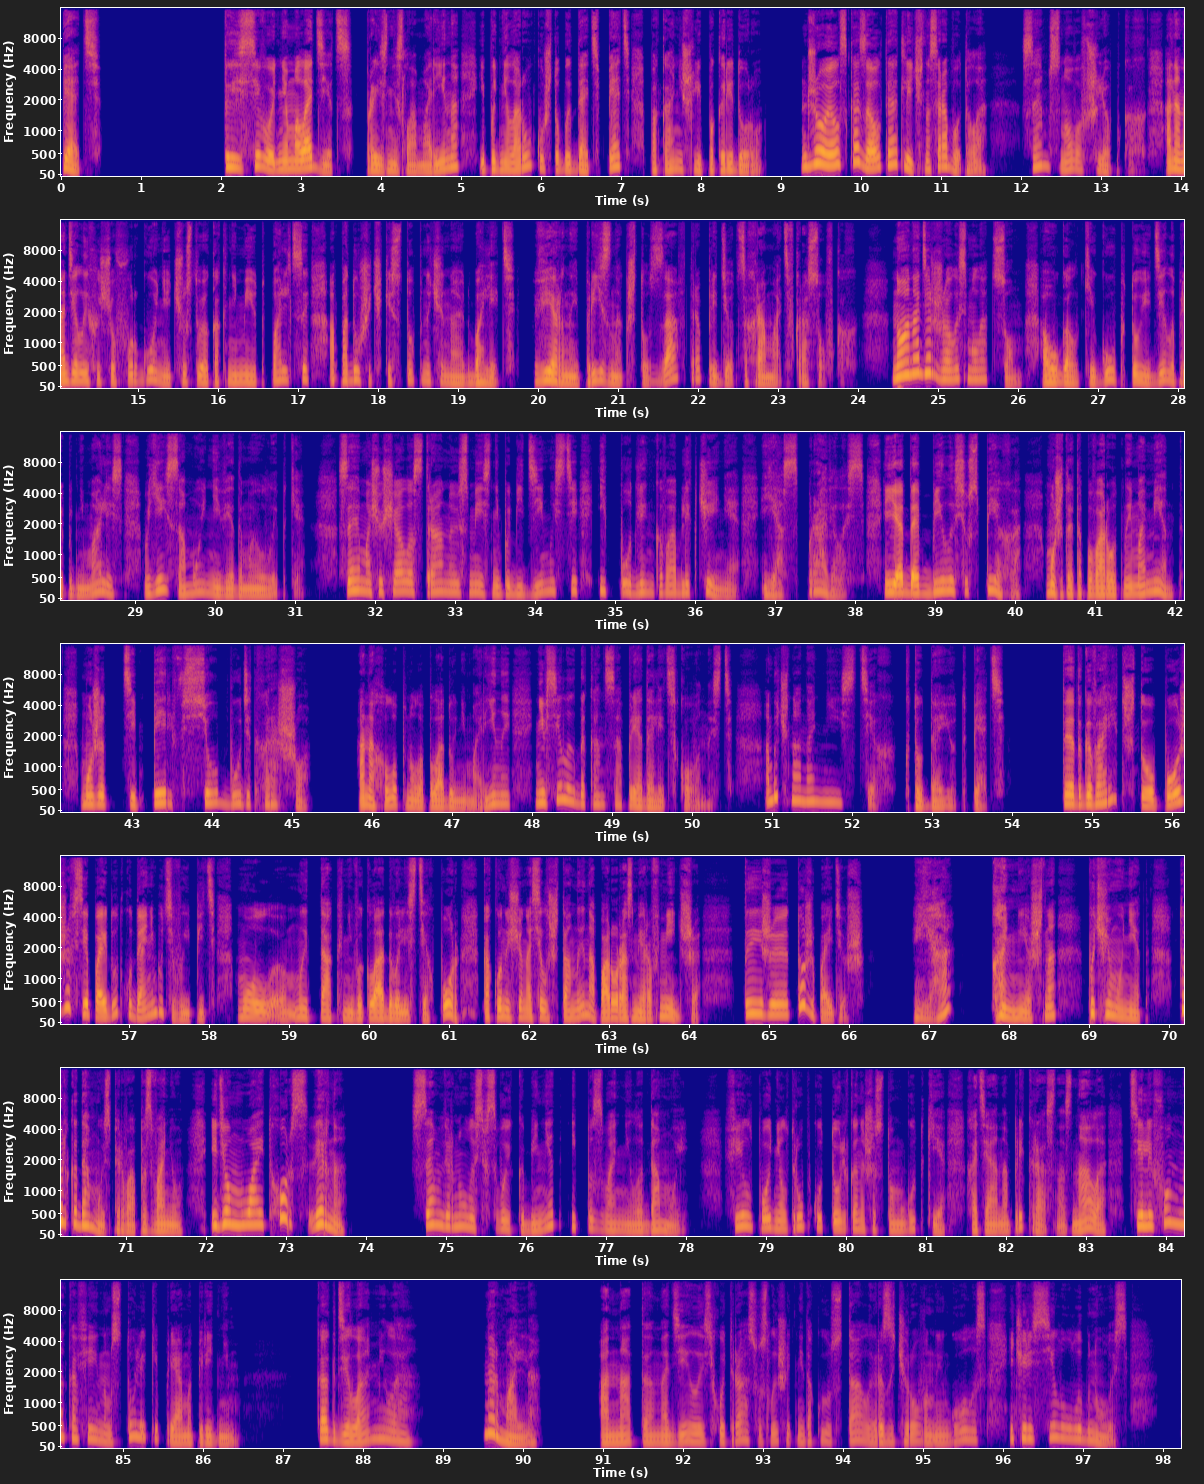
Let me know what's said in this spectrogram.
Пять. «Ты сегодня молодец», — произнесла Марина и подняла руку, чтобы дать пять, пока они шли по коридору. «Джоэл сказал, ты отлично сработала». Сэм снова в шлепках. Она надела их еще в фургоне, чувствуя, как немеют пальцы, а подушечки стоп начинают болеть. Верный признак, что завтра придется хромать в кроссовках. Но она держалась молодцом, а уголки губ то и дело приподнимались в ей самой неведомой улыбке. Сэм ощущала странную смесь непобедимости и подленького облегчения. Я справилась. Я добилась успеха. Может, это поворотный момент. Может, теперь все будет хорошо. Она хлопнула по ладони Марины, не в силах до конца преодолеть скованность. Обычно она не из тех, кто дает пять. Тед говорит, что позже все пойдут куда-нибудь выпить, мол, мы так не выкладывали с тех пор, как он еще носил штаны на пару размеров меньше. Ты же тоже пойдешь? Я? Конечно. Почему нет? Только домой сперва позвоню. Идем White Horse, верно? Сэм вернулась в свой кабинет и позвонила домой. Фил поднял трубку только на шестом гудке, хотя она прекрасно знала телефон на кофейном столике прямо перед ним. «Как дела, милая?» «Нормально». Она-то надеялась хоть раз услышать не такой усталый, разочарованный голос и через силу улыбнулась.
